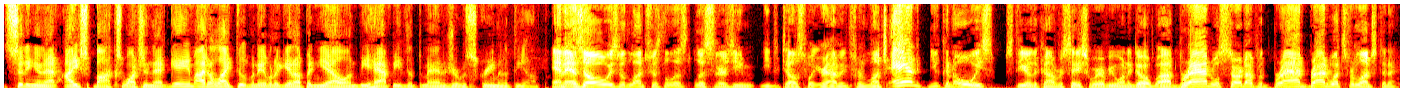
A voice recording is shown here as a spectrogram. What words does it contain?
sitting in that ice box watching that game, I'd have liked to have been able to get up and yell and be happy that the manager was screaming at the ump. And as always with lunch with the listeners, you need to tell us what you're having for lunch, and you can always steer the conversation wherever you want to go. Uh, Brad, we'll start off with Brad. Brad, what's for lunch today?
